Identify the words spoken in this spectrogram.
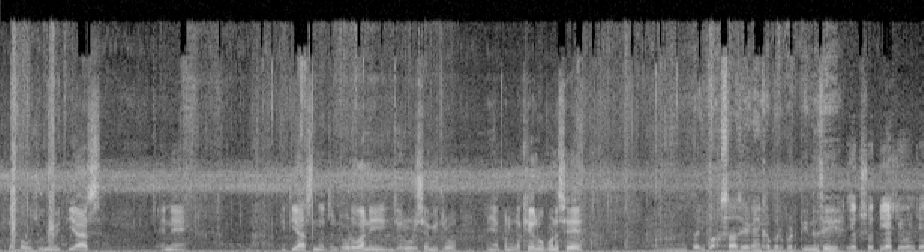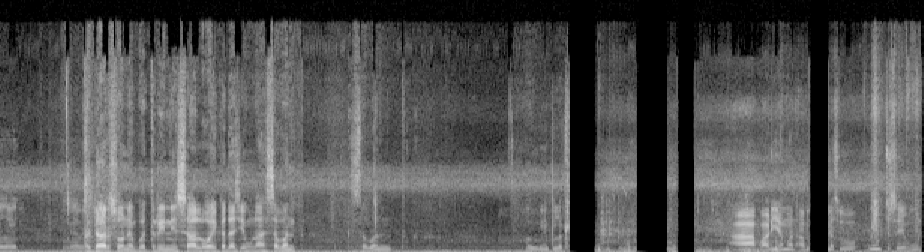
એટલે બહુ જૂનો ઇતિહાસ એને ઇતિહાસને ઢંઢોળવાની જરૂર છે મિત્રો. અહીંયા પણ લખેલું પણ છે. કઈ ભાષા છે કાંઈ ખબર પડતી નથી. એકસો ત્યાસી ઊંચા અઢારસો ને બત્રીસની સાલ હોય કદાચ એવું ના સંવંત. સંવંત. કંઈક લખે. આ પાડિયામાં આપણે શું ઊંટ છે ઊંટ.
